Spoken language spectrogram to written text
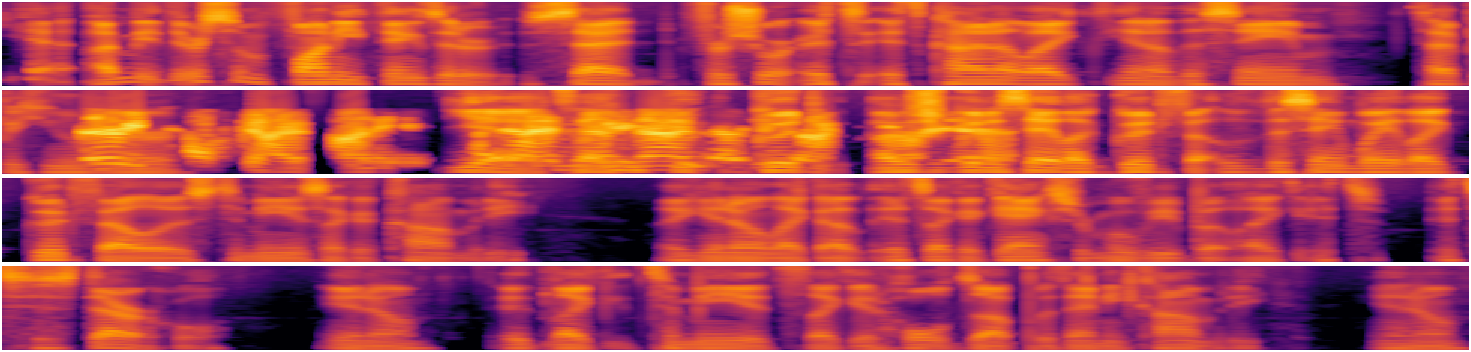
yeah, I mean, there's some funny things that are said for sure. It's it's kind of like you know the same type of humor. Very tough guy funny. Yeah, it's I- like I- I good. good I was just gonna say like Goodfellas, the same way like Goodfellas to me is like a comedy, like you know, like a, it's like a gangster movie, but like it's it's hysterical. You know, it like to me, it's like it holds up with any comedy. You know,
